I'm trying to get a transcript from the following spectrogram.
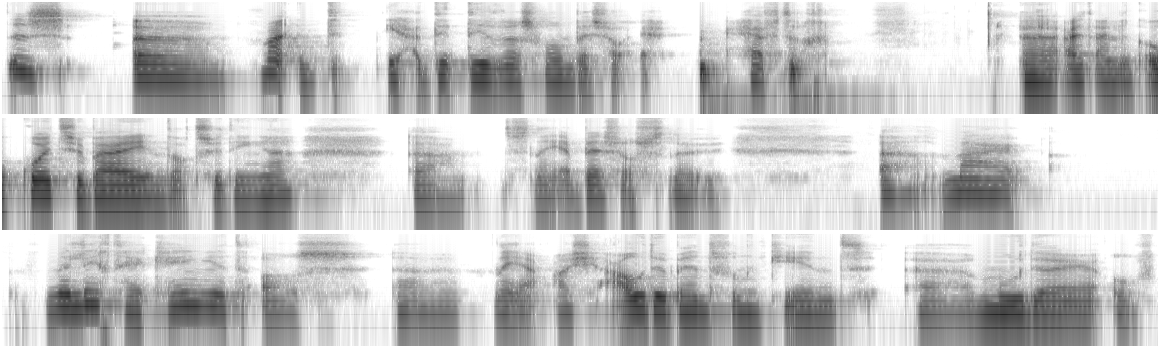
Dus, uh, maar ja, dit, dit, was gewoon best wel heftig. Uh, uiteindelijk ook koorts erbij en dat soort dingen. Uh, dus nou ja, best wel sneu. maar wellicht herken je het als, nou ja, als je ouder bent van een kind, moeder of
